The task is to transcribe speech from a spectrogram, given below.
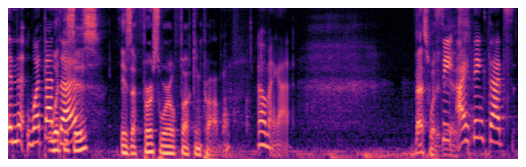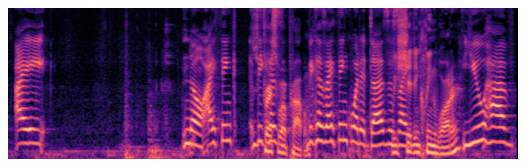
and th- what that what does this is is a first world fucking problem. Oh my god. That's what it is. See, I think that's I. No, I think because first world problem. because I think what it does is we like shit in clean water. you have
